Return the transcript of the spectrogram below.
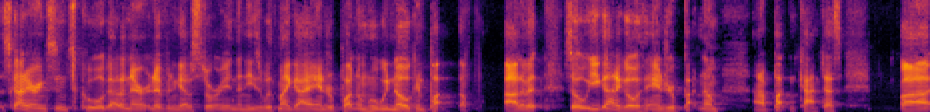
Scott Harrington's cool, got a narrative and got a story, and then he's with my guy Andrew Putnam, who we know can putt the f- out of it. So you got to go with Andrew Putnam on a putting contest. Uh,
